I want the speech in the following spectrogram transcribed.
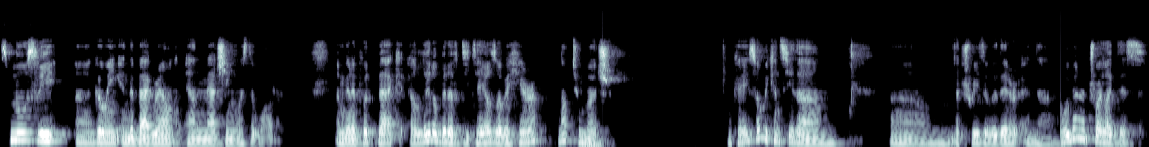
smoothly uh, going in the background and matching with the water. I'm to put back a little bit of details over here, not too much. Okay, so we can see the, um, um, the trees over there and uh, we're to try like this.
